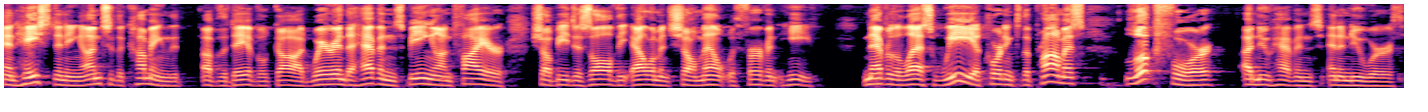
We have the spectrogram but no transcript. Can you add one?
and hastening unto the coming of the day of God, wherein the heavens being on fire shall be dissolved, the elements shall melt with fervent heat. Nevertheless, we, according to the promise, look for a new heavens and a new earth,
